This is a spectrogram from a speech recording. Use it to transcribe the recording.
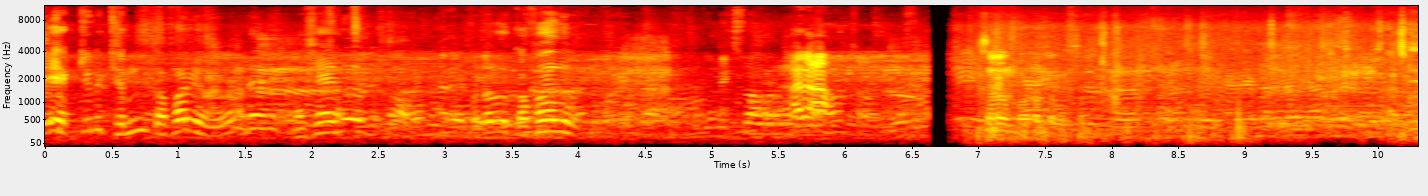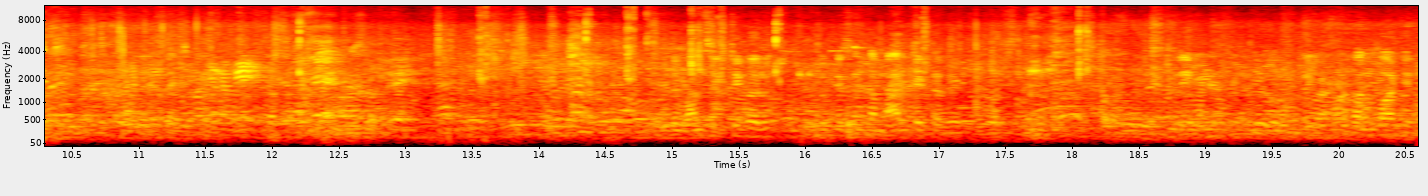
ಏ ಆ್ಯಕ್ಚುಲಿ ಕೆಮ್ಮು ಕಫ ರೀ ಅದು ಕಫ ಅದು. ಸರ್ ಒಂದು ಬಾಟಲ್ ತಗೋ ಇದು ಒನ್ ಸಿಕ್ಸ್ಟಿ ಫೈವ್ ರುಪೀಸ್ ಅಂತ market rate three hundred fifty one bottle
